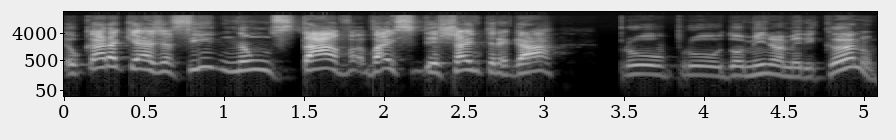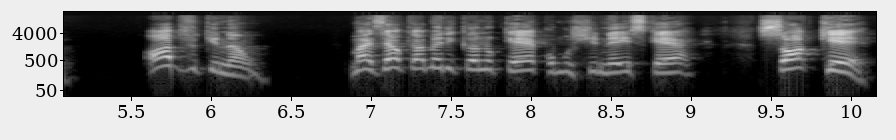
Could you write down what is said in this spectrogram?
O cara que age assim não está, vai se deixar entregar para o domínio americano? Óbvio que não. Mas é o que o americano quer, como o chinês quer. Só que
